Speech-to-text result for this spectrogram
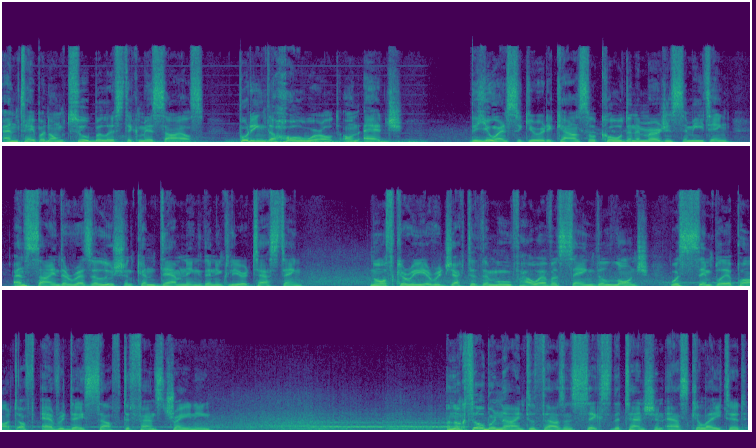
and Taepodong-2 ballistic missiles, putting the whole world on edge. The UN Security Council called an emergency meeting and signed a resolution condemning the nuclear testing. North Korea rejected the move, however, saying the launch was simply a part of everyday self-defense training. On October 9, 2006, the tension escalated.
